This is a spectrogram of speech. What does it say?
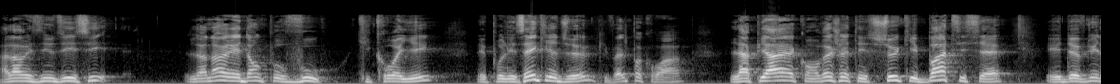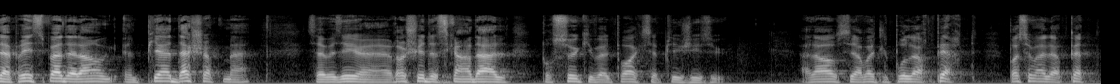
Alors, il nous dit ici, l'honneur est donc pour vous qui croyez, mais pour les incrédules qui ne veulent pas croire, la pierre qu'ont rejeté ceux qui bâtissaient est devenue la principale de langue, une pierre d'achoppement. Ça veut dire un rocher de scandale pour ceux qui ne veulent pas accepter Jésus. Alors, ça va être pour leur perte, pas seulement leur perte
